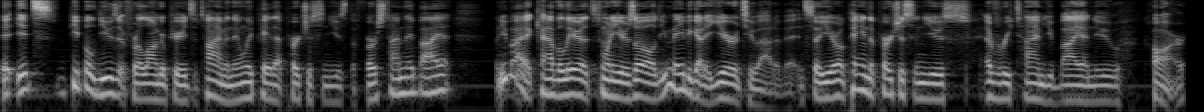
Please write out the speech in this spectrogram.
It, it's people use it for longer periods of time and they only pay that purchase and use the first time they buy it. When you buy a Cavalier that's 20 years old, you maybe got a year or two out of it. And so you're paying the purchase and use every time you buy a new car.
